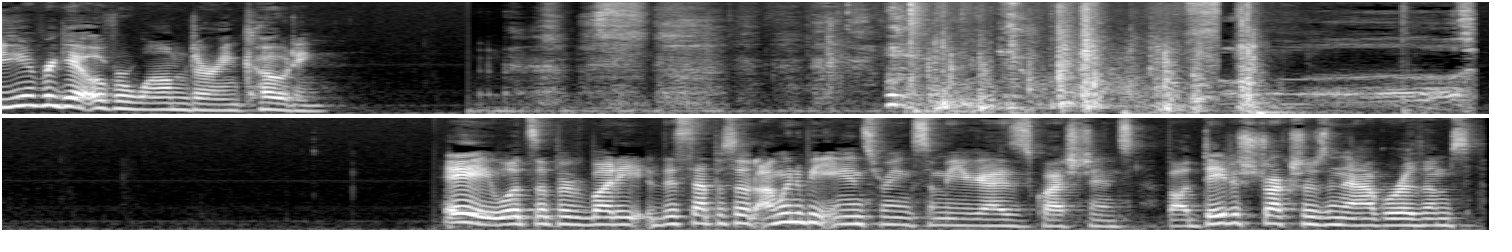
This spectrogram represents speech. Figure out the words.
Do you ever get overwhelmed during coding? Hey, what's up everybody? This episode I'm going to be answering some of you guys' questions about data structures and algorithms,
